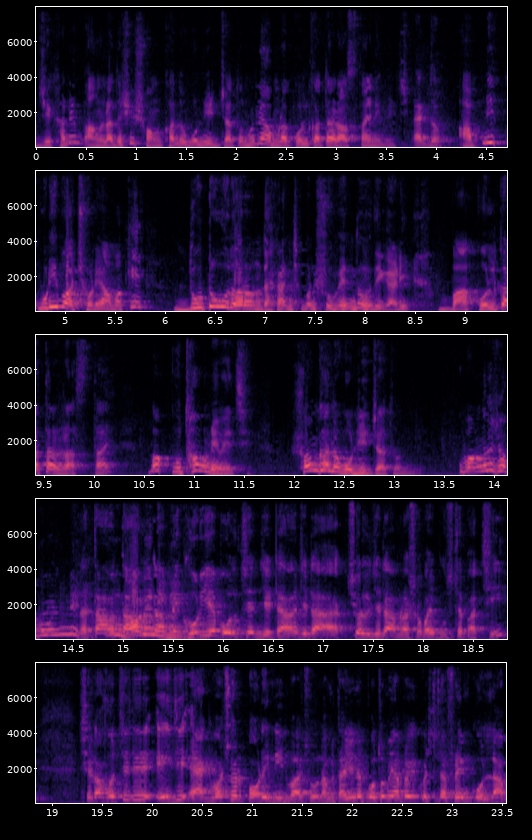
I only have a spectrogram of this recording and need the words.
যেখানে বাংলাদেশে সংখ্যালঘু নির্যাতন হলে আমরা কলকাতায় রাস্তায় নেমেছি। একদম। আপনি কুড়ি বছরে আমাকে দুটো উদাহরণ দেখান যেমন শুভেন্দু অধিকারী বা কলকাতার রাস্তায় বা কোথাও নেমেছে সংখ্যালঘু নির্যাতন নিয়ে। বাংলাদেশ আপনি ঘুরিয়ে বলছেন যেটা যেটা অ্যাকচুয়াল যেটা আমরা সবাই বুঝতে পারছি সেটা হচ্ছে যে এই যে এক বছর পরে নির্বাচন আমি তাই জন্য আপনাকে কোয়েশ্চেনটা ফ্রেম করলাম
